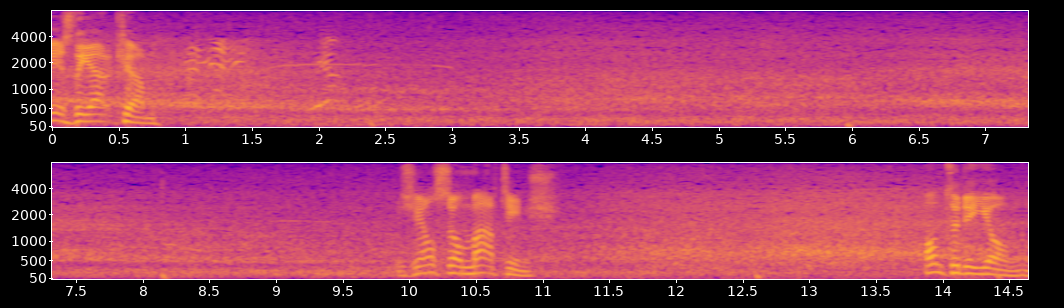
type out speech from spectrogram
is the outcome. Gelson Martins. On to De Jong.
